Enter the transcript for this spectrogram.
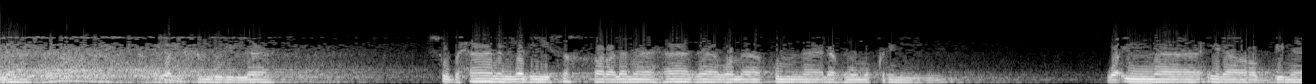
لله والحمد لله. سبحان الذي سخر لنا هذا وما كنا له مقرنين. وإنا إلى ربنا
